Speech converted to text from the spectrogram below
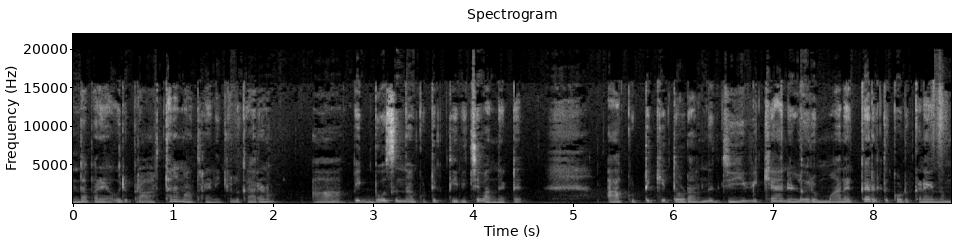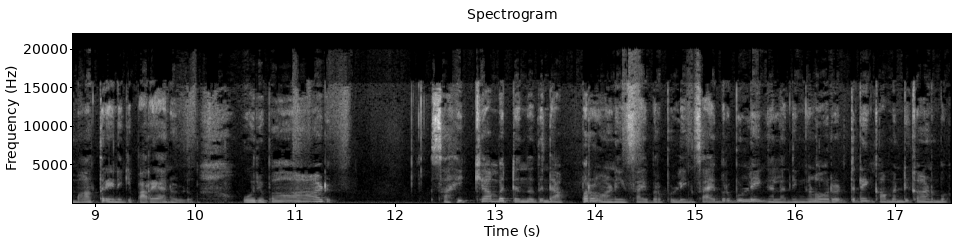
എന്താ പറയുക ഒരു പ്രാർത്ഥന മാത്രമേ എനിക്കുള്ളൂ. കാരണം ആ ബിഗ് ബോസിൽ നിന്ന് ആ കുട്ടി തിരിച്ച് വന്നിട്ട് ആ കുട്ടിക്ക് തുടർന്ന് ജീവിക്കാനുള്ള ഒരു മനക്കരുത്ത് കൊടുക്കണമെന്ന് മാത്രമേ എനിക്ക് പറയാനുള്ളൂ. ഒരുപാട് സഹിക്കാൻ പറ്റുന്നതിന്റെ അപ്പുറമാണ് ഈ സൈബർ ബുള്ളിങ്. സൈബർ ബുള്ളിങ് അല്ല നിങ്ങൾ ഓരോരുത്തരുടെയും കമന്റ് കാണുമ്പോൾ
